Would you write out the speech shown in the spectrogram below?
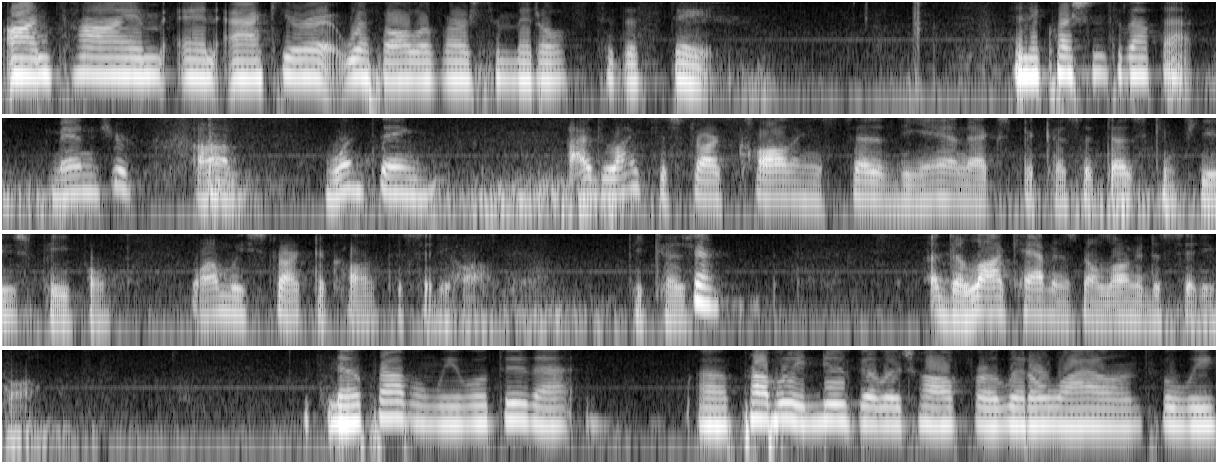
on time and accurate with all of our submittals to the state. Any questions about that? Manager, um, one thing, I'd like to start calling instead of the annex because it does confuse people. Why don't we start to call it the City Hall? Because Sure. uh, the log cabin is no longer the City Hall. No problem. We will do that. Uh, probably new Village Hall for a little while until we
